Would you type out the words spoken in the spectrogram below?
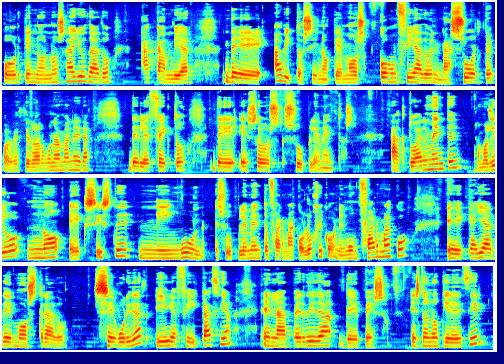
porque no nos ha ayudado a cambiar de hábitos, sino que hemos confiado en la suerte, por decirlo de alguna manera, del efecto de esos suplementos. Actualmente, como os digo, no existe ningún suplemento farmacológico, ningún fármaco eh, que haya demostrado seguridad y eficacia en la pérdida de peso. Esto no quiere decir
